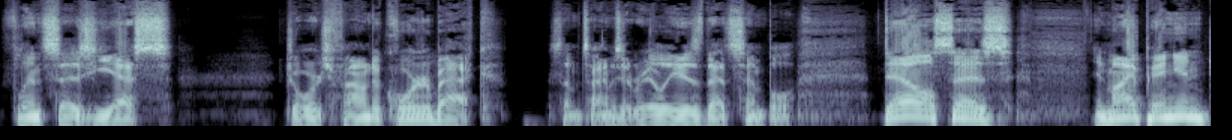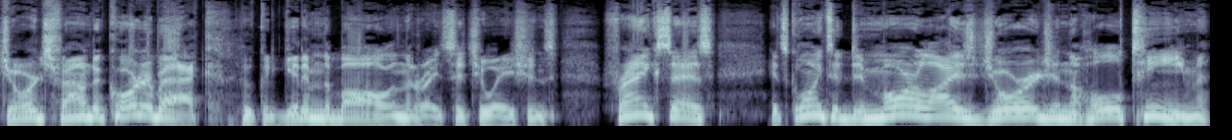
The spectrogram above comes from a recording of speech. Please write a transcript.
Flint says, yes, George found a quarterback. Sometimes it really is that simple. Dell says, in my opinion, George found a quarterback who could get him the ball in the right situations. Frank says it's going to demoralize George and the whole team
